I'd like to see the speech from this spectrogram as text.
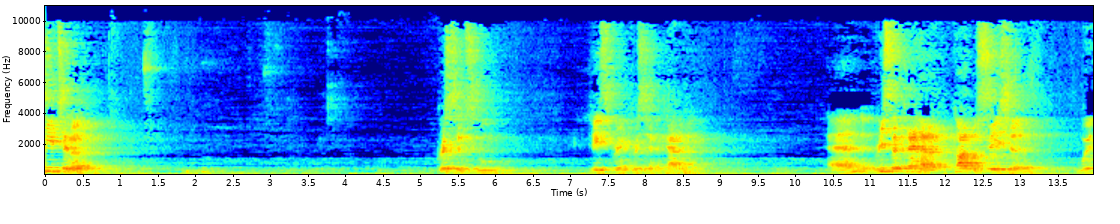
teaching us. Christian school, Day Spring Christian Academy. And recently I had a conversation with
